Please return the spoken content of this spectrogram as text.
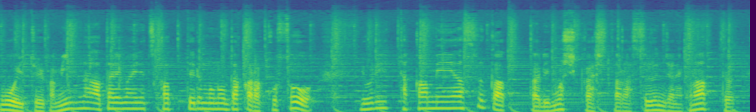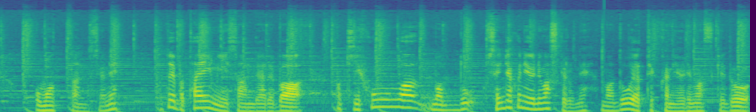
多いというかみんな当たり前に使ってるものだからこそより高めやすかったりもしかしたらするんじゃないかなって思ったんですよね。例えばタイミーさんであればま基本は、まあ、戦略によりますけどね、まあ、どうやっていくかによりますけど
